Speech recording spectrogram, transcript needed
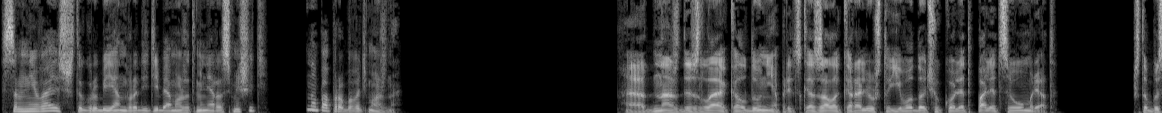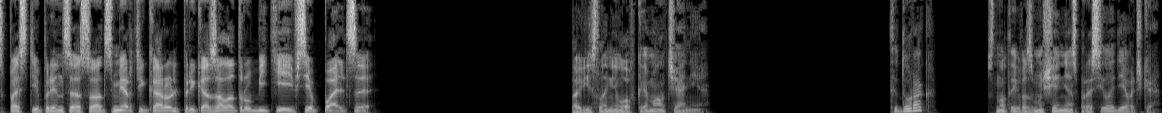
Сомневаюсь, что грубиян вроде тебя может меня рассмешить, но попробовать можно. Однажды злая колдунья предсказала королю, что его дочь уколет палец и умрет. Чтобы спасти принцессу от смерти, король приказал отрубить ей все пальцы. Повисло неловкое молчание. «Ты дурак?» — с нотой возмущения спросила девочка.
